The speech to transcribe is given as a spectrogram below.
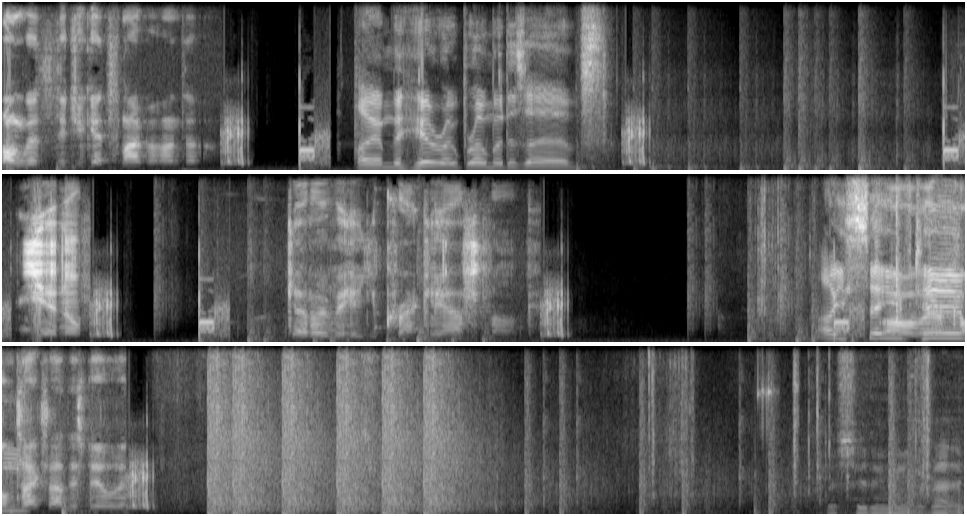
Longlets, did you get Sniper Hunter? I am the hero Broma deserves! Yeah, no. Get over here, you crackly ass fuck. I oh, saved oh, there are contacts at this building. They're shooting me in the back.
